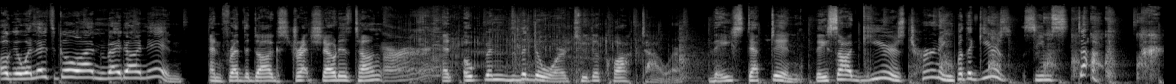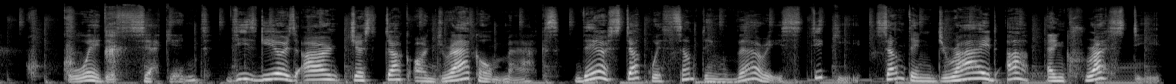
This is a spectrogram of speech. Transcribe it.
okay, well, let's go on right on in. And Fred the dog stretched out his tongue and opened the door to the clock tower. They stepped in. They saw gears turning, but the gears seemed stuck. Wait a second. These gears aren't just stuck on Dracomax. They're stuck with something very sticky. Something dried up and crusty.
